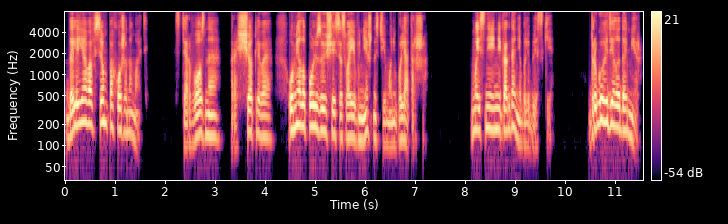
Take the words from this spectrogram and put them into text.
Далия во всем похожа на мать. Стервозная, расчетливая, умело пользующаяся своей внешностью и манипуляторша. Мы с ней никогда не были близки. Другое дело Дамир.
